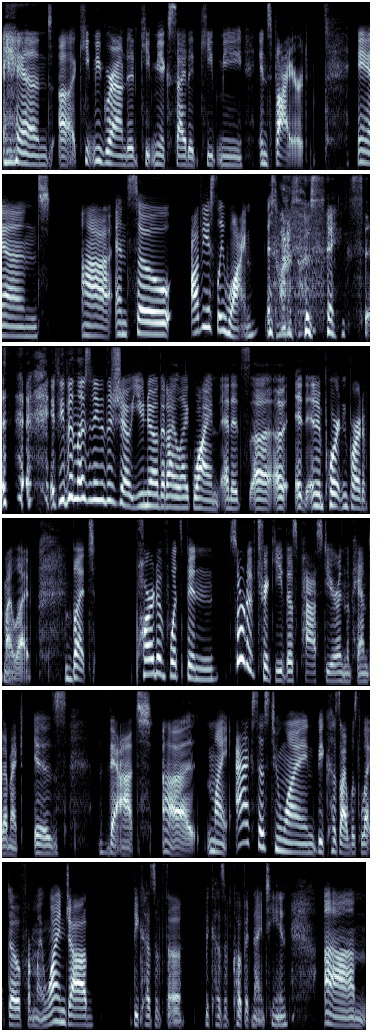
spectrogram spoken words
and uh, keep me grounded, keep me excited, keep me inspired? And, uh, and so obviously wine is one of those things. if you've been listening to the show, you know that I like wine and it's uh, a, an important part of my life. But part of what's been sort of tricky this past year in the pandemic is that uh, my access to wine, because I was let go from my wine job because of the because of COVID 19. Um,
